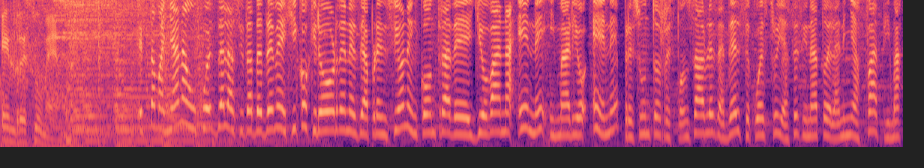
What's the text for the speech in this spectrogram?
En resumen. Esta mañana un juez de la Ciudad de México giró órdenes de aprehensión en contra de Giovanna N. y Mario N., presuntos responsables del secuestro y asesinato de la niña Fátima.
